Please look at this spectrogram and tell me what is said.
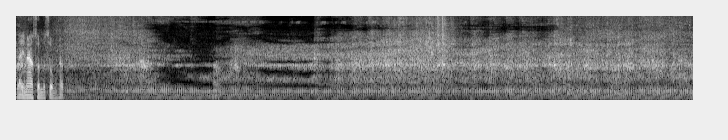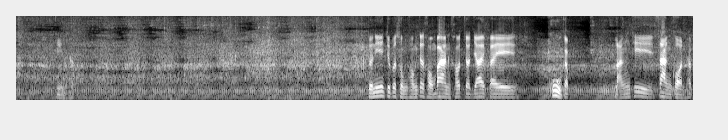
ไรนาส่วนผสมครับ นี่นะครับตัวนี้จุดประสงค์ของเจ้าของบ้านเขาจะย้ายไปคู่กับหลังที่สร้างก่อนครับ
